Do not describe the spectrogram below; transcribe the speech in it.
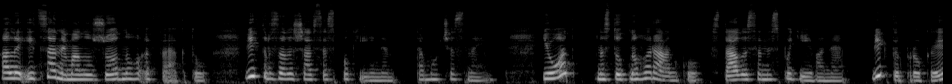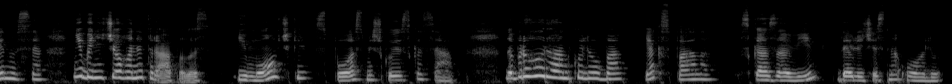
Але і це не мало жодного ефекту. Віктор залишався спокійним та мовчазним. І от наступного ранку сталося несподіване. Віктор прокинувся, ніби нічого не трапилось, і мовчки з посмішкою сказав Доброго ранку, Люба, як спала? Сказав він, дивлячись на Олю,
